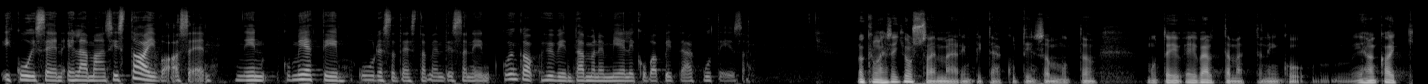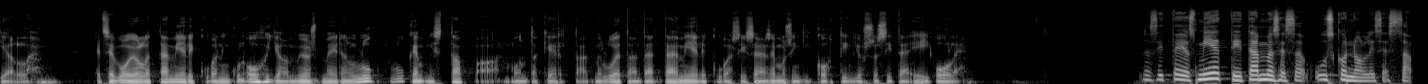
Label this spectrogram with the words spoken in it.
ikuiseen elämään, siis taivaaseen. Niin kun miettii Uudessa testamentissa, niin kuinka hyvin tämmöinen mielikuva pitää kutinsa? No kyllähän se jossain määrin pitää kutinsa, mutta, mutta ei, ei välttämättä niin kuin ihan kaikkialla. Et se voi olla tämä mielikuva niin kuin ohjaa myös meidän lu, lukemistapaa monta kertaa. Et me luetaan tämä mielikuva sisään semmoisinkin kohtiin, jossa sitä ei ole. No sitten jos miettii tämmöisessä uskonnollisessa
